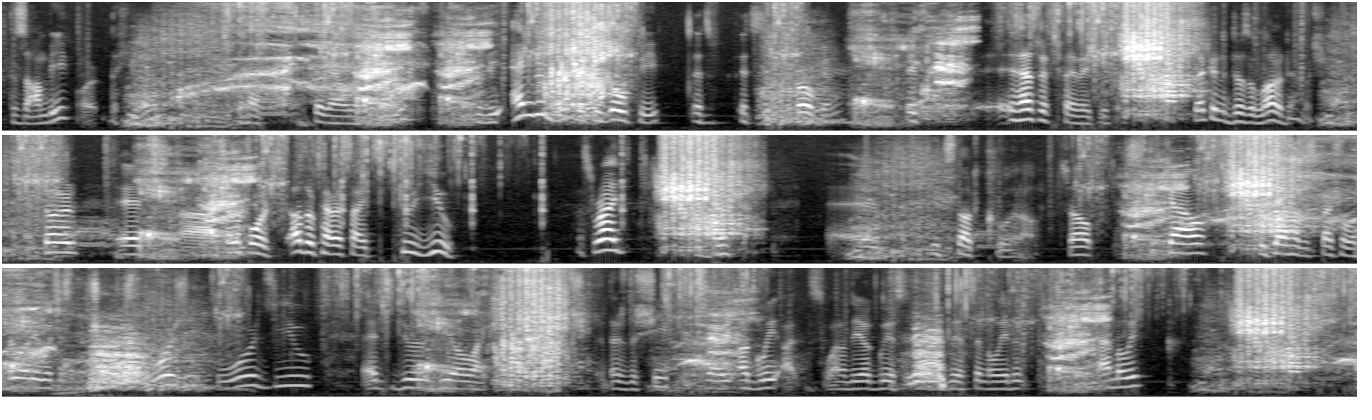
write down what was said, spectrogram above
the zombie, or the human. We have Big The Enderman, which is OP, it's, it's broken. It, it has 55 HP. Second, it does a lot of damage. And third, it uh, teleports other parasites to you. That's right. It does And it's not cool at all. So, the cow has a special ability which is to charge towards you, towards you and to do a deal like there's the sheep, it's very ugly. Uh, it's one of the ugliest of the assimilated family.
